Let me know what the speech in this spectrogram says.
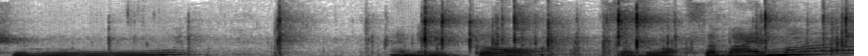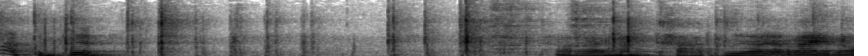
ชูอันนี้ก็ สะดวกสบายมากเพื่อนๆถ้าอะไรมันขาดเหลืออะไรเรา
